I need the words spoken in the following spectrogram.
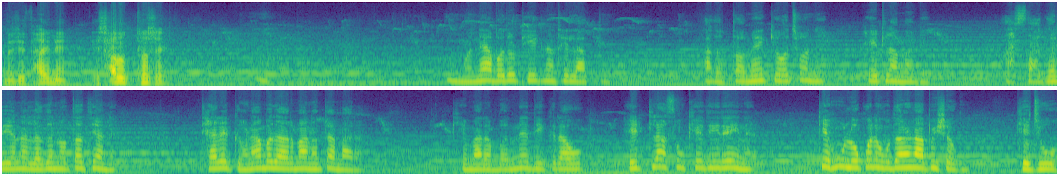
અને જે થાય ને, એ સારું જ થશે. મને આ બધું ઠીક નથી લાગતું. આ તો તમે કહો છો ને, એટલા માટે. આ સાગરિયાના લગ્ન નહોતા થયા ને, ત્યારે ઘણા બધા અરમાન હતા મારા, કે મારા બંને દીકરાઓ એટલા સુખેથી રહીને કે હું લોકોને ઉદાહરણ આપી શકું કે જુઓ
